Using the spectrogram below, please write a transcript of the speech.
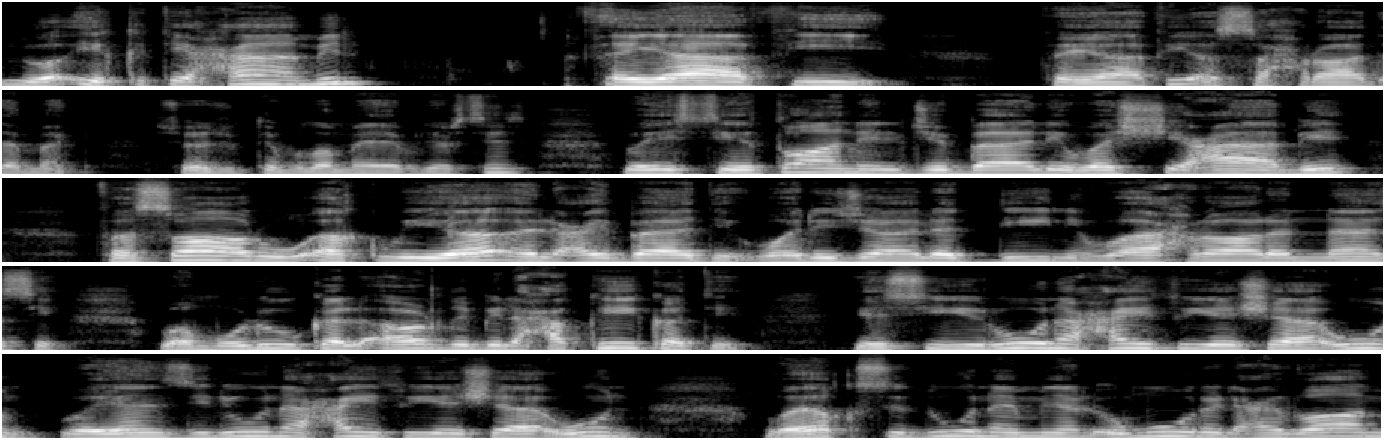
واقتحام feyafi feyafi es-sahra demek. Sözlükte bulamayabilirsiniz. Ve istitanil cibali ve şiabi فصاروا أقوياء العباد ورجال الدين وأحرار الناس وملوك الأرض بالحقيقة يسيرون حيث يشاءون وينزلون حيث يشاءون ويقصدون من الأمور العظام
